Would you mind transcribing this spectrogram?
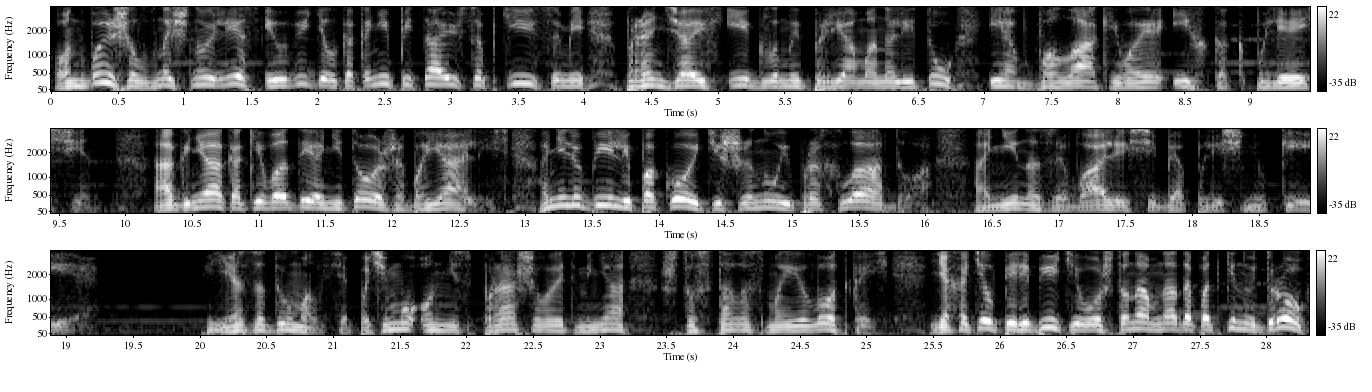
Он вышел в ночной лес и увидел, как они питаются птицами, пронзя их иглами прямо на лету и обволакивая их, как плесень. Огня, как и воды, они тоже боялись. Они любили покой, тишину и прохладу. Они называли себя плеснюки. Я задумался, почему он не спрашивает меня, что стало с моей лодкой. Я хотел перебить его, что нам надо подкинуть дров,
